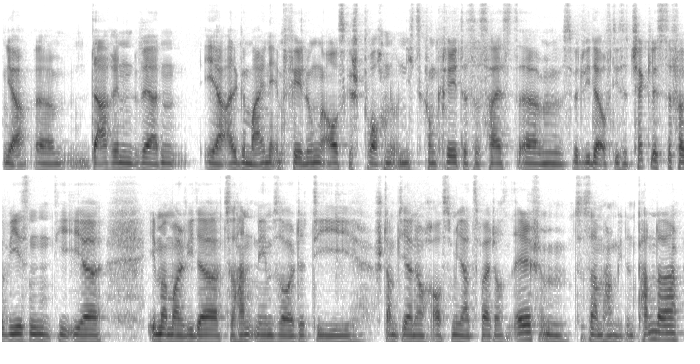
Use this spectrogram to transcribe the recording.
ja, ähm, darin werden eher allgemeine Empfehlungen ausgesprochen und nichts Konkretes. Das heißt, ähm, es wird wieder auf diese Checkliste verwiesen, die ihr immer mal wieder zur Hand nehmen solltet. Die stammt ja noch aus dem Jahr 2011 im Zusammenhang mit den Panda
